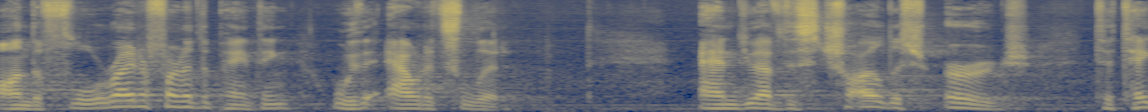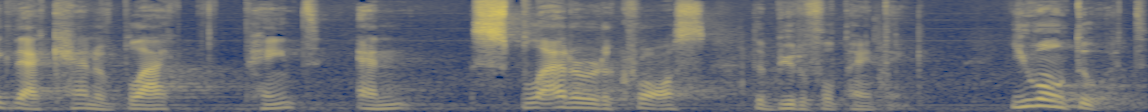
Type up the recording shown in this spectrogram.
on the floor right in front of the painting without its lid. And you have this childish urge to take that can of black paint and splatter it across the beautiful painting. You won't do it.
